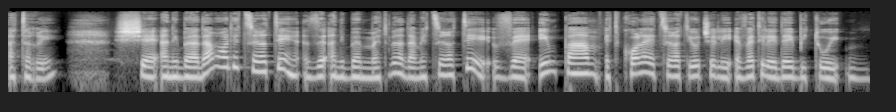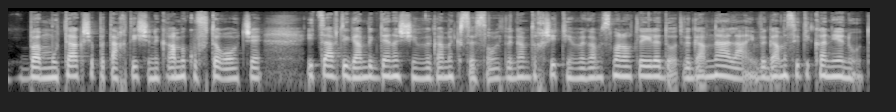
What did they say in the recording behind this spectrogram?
הטרי, שאני בן אדם מאוד יצירתי, זה, אני באמת בן אדם יצירתי, ואם פעם את כל היצירתיות שלי הבאתי לידי ביטוי במותג שפתחתי שנקרא מכופתרות, שהצבתי גם בגדי נשים וגם אקססוריות וגם תכשיטים וגם שמאלות לילדות וגם נעליים וגם עשיתי קניינות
